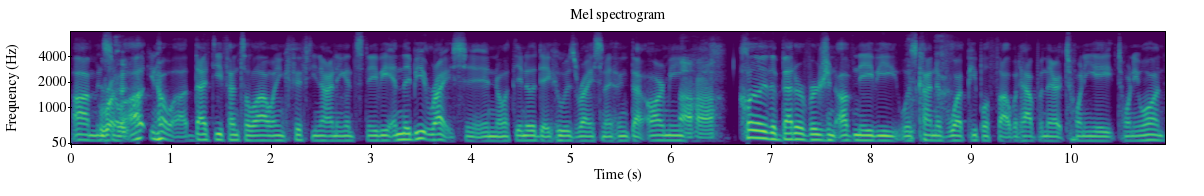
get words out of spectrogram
Um, right. So uh, you know uh, that defense allowing 59 against Navy, and they beat Rice. And, you know, at the end of the day, who was Rice? And I think that Army, uh-huh. clearly the better version of Navy, was kind of what people thought would happen there at 28, 21.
